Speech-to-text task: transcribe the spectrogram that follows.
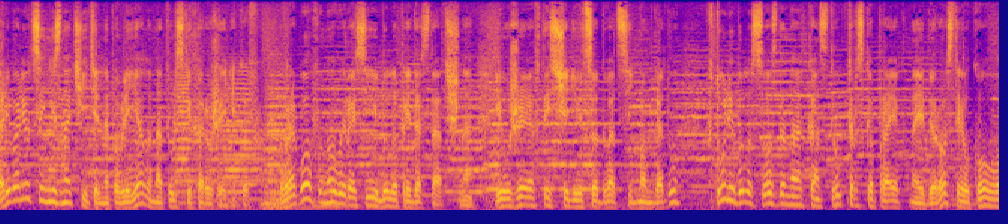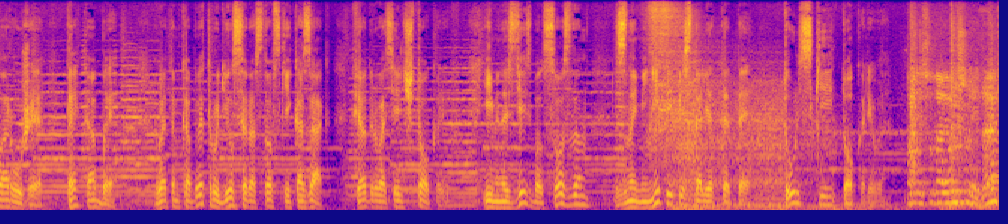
Революция незначительно повлияла на тульских оружейников. Врагов у новой России было предостаточно, и уже в 1927 году в Туле было создано конструкторско-проектное бюро стрелкового оружия ПКБ. В этом КБ трудился ростовский казак Федор Васильевич Токарев. Именно здесь был создан знаменитый пистолет ТТ «Тульский Токарева». Они сюда и ушли, да?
